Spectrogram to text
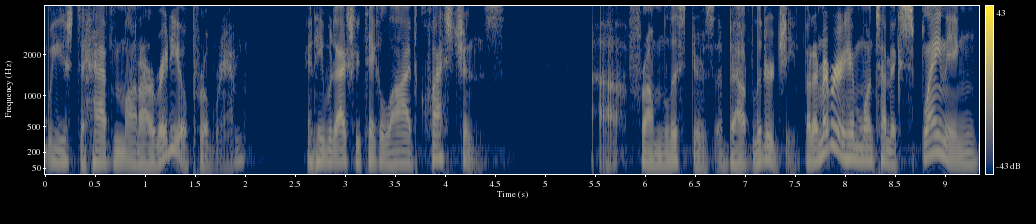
we used to have him on our radio program, and he would actually take live questions uh, from listeners about liturgy. But I remember him one time explaining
